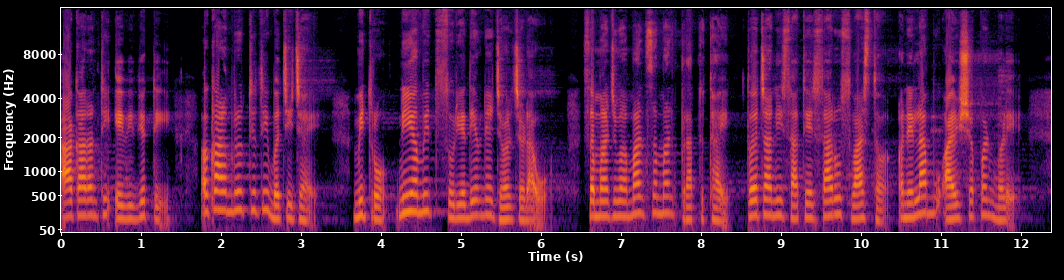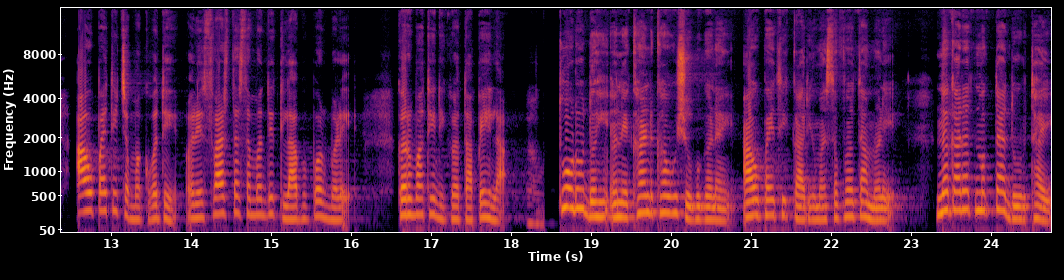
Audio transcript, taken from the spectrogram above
આ કારણથી એવી વ્યક્તિ અકાળ મૃત્યુથી બચી જાય. મિત્રો, નિયમિત સૂર્યદેવને જળ ચડાવો. સમાજમાં માન સન્માન પ્રાપ્ત થાય, ત્વચાની સાથે સારું સ્વાસ્થ્ય અને લાંબુ આયુષ્ય પણ મળે. આ ઉપાયથી ચમક વધે અને સ્વાસ્થ્ય સંબંધિત લાભ પણ મળે. ઘરમાંથી નીકળતા પહેલા થોડું દહીં અને ખાંડ ખાવું શુભ ગણાય. આ ઉપાયથી કાર્યોમાં સફળતા મળે. નકારાત્મકતા દૂર થાય.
